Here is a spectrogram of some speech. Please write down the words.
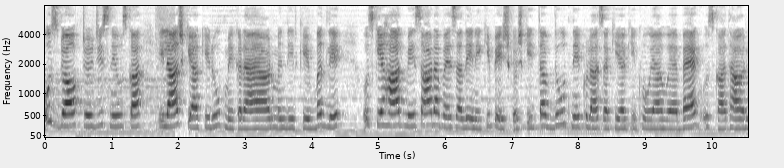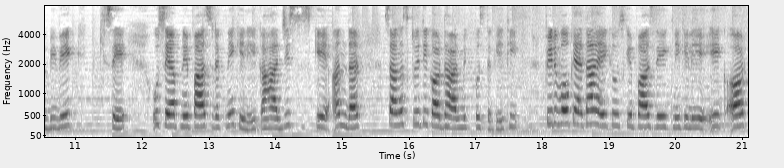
उस डॉक्टर जिसने उसका इलाज किया के रूप में कराया और मंदिर के बदले उसके हाथ में सारा पैसा देने की पेशकश की। तब दूत ने खुलासा किया कि खोया हुआ बैग उसका था और विवेक से उसे अपने पास रखने के लिए कहा, जिसके अंदर सांस्कृतिक और धार्मिक पुस्तकें थी। फिर वो कहता है कि उसके पास देखने के लिए एक और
